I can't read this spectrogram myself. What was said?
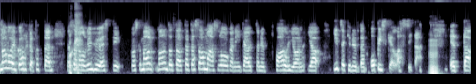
mä voin korkata tämän ja okay. sanon lyhyesti, koska mä oon, mä oon tota, tätä samaa slogania käyttänyt paljon ja itsekin yritän opiskella sitä, mm. että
